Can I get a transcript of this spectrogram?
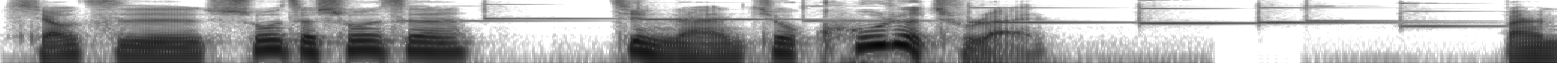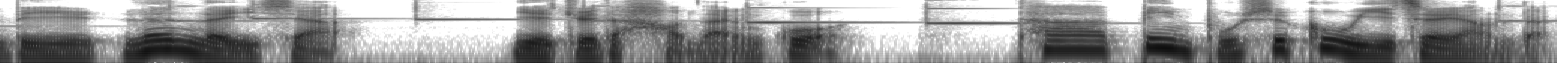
小紫说着说着。竟然就哭了出来。斑比愣了一下，也觉得好难过。他并不是故意这样的。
